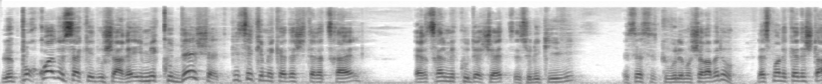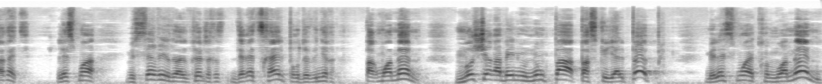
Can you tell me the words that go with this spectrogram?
Le pourquoi de sa Kedusha, il Mekudeshet. Qui c'est qui Mekudeshet Eretz Israël? Eretz Israël Mekudeshet, c'est celui qui y vit. Et ça, c'est ce que voulait Moshe Rabbeinu. Laisse-moi les Kadesh Taret. Laisse-moi me servir de la Israël pour devenir par moi-même. Moshe Rabbeinu, non pas parce qu'il y a le peuple, mais laisse-moi être moi-même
